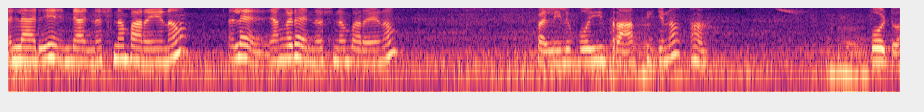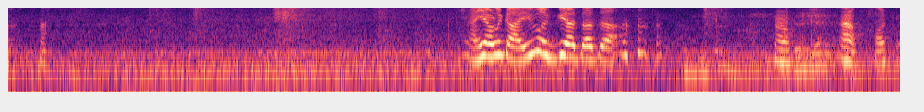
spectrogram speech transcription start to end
എല്ലാവരും എന്റെ അന്വേഷണം പറയണം അല്ലേ? ഞങ്ങളുടെ അന്വേഷണം പറയണം. പള്ളിയിൽ പോയി പ്രാർത്ഥിക്കണം. ആ. പോയിട്ട് വാ. അയ്യ അവൾ കൈ വെക്കിയാ ചാച്ചാ. ആ. ഓക്കെ.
